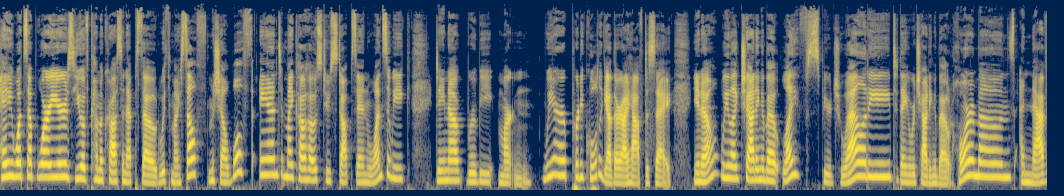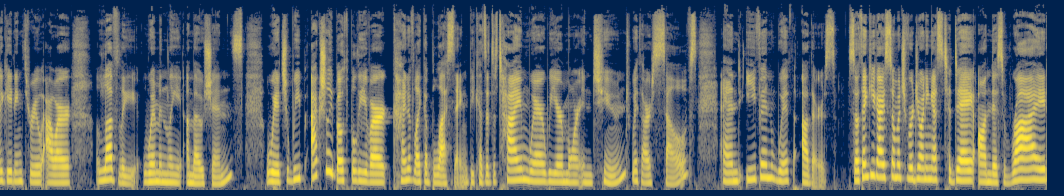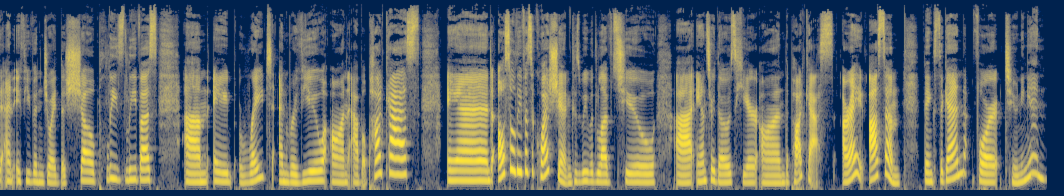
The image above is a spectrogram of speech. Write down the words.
Hey, what's up, warriors? You have come across an episode with myself, Michelle Wolf, and my co host who stops in once a week, Dana Ruby Martin. We are pretty cool together, I have to say. You know, we like chatting about life, spirituality. Today we're chatting about hormones and navigating through our lovely womanly emotions, which we actually both believe are kind of like a blessing because it's a time where we are more in tuned with ourselves and even with others. So, thank you guys so much for joining us today on this ride. And if you've enjoyed the show, please leave us um, a rate and review on Apple Podcasts. And also leave us a question because we would love to uh, answer those here on the podcast. All right, awesome. Thanks again for tuning in.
